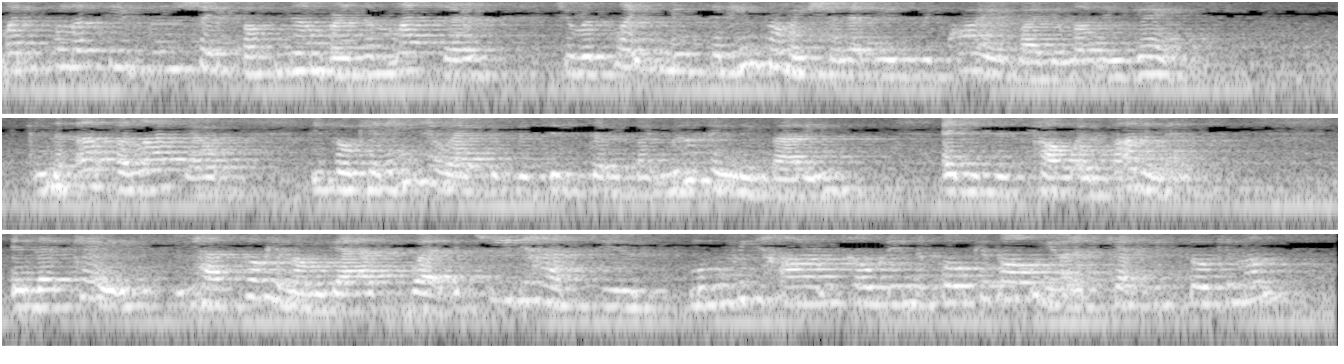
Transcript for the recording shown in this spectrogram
manipulatives in shape of numbers and letters to replace missing information that is required by the learning games. In the upper level, people can interact with the systems by moving their body, and this is called embodiment. In that case, we have Pokemon Get, where the kid had to move his arms holding the Pokeball in order to get with Pokemons.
